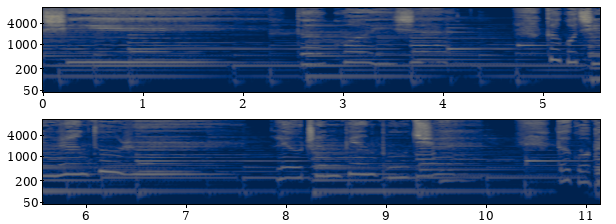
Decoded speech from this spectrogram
心翼翼的过一些，得过情人度日。留枕边不缺，得过杯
